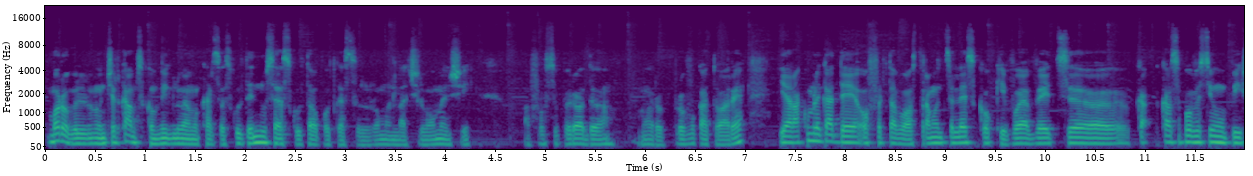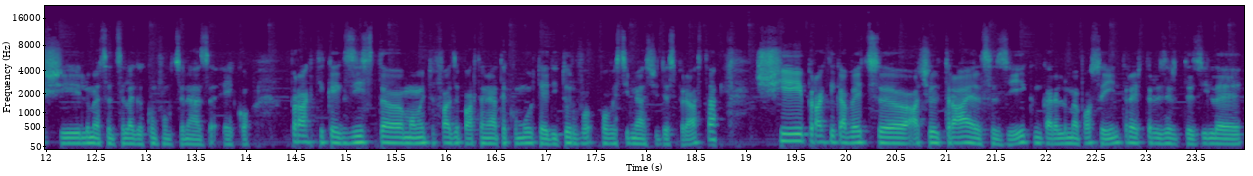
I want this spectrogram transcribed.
Mă rog, încercam să conving lumea măcar să asculte. Nu se ascultau podcastul român la acel moment și a fost o perioadă, mă rog, provocatoare. Iar acum legat de oferta voastră, am înțeles că, ok, voi aveți, uh, ca, ca să povestim un pic și lumea să înțeleagă cum funcționează ECO. Practic există în momentul fază parteneriate cu multe edituri, povestim și despre asta și practic aveți uh, acel trial, să zic, în care lumea poate să intre și 30 de zile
